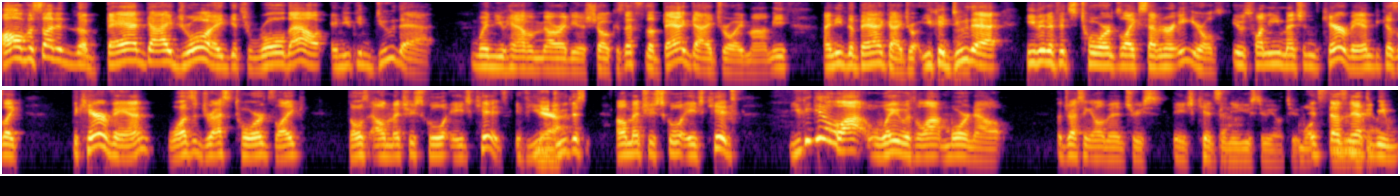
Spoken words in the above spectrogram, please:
all of a sudden the bad guy droid gets rolled out and you can do that when you have them already in a show because that's the bad guy droid mommy i need the bad guy droid you could do mm. that even if it's towards like seven or eight year olds it was funny you mentioned caravan because like the caravan was addressed towards like those elementary school age kids. If you Yeah. do this, elementary school age kids, you could get a lot away with a lot more now addressing elementary age kids than you used to be able to. Well, It doesn't have to be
